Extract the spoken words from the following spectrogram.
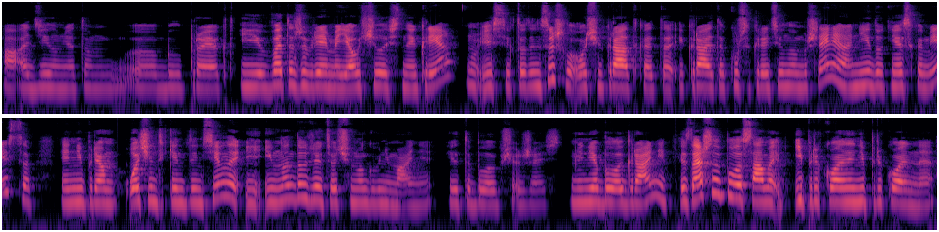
а один у меня там э, был проект. И в это же время я училась на икре. Ну, если кто-то не слышал, очень кратко, это икра, это курсы креативного мышления. Они идут несколько месяцев, и они прям очень таки интенсивны, и им надо уделять очень много внимания. И это было вообще жесть. У меня не было грани. И знаешь, что было самое и прикольное, и неприкольное?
